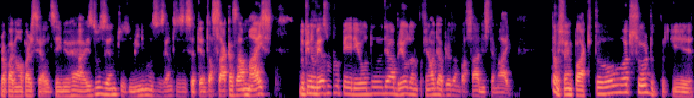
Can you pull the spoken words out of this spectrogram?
para pagar uma parcela de 100 mil reais, 200, no mínimo 270 sacas a mais do que no mesmo período de abril do ano, final de abril do ano passado, nesse de maio. Então, isso é um impacto absurdo, porque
